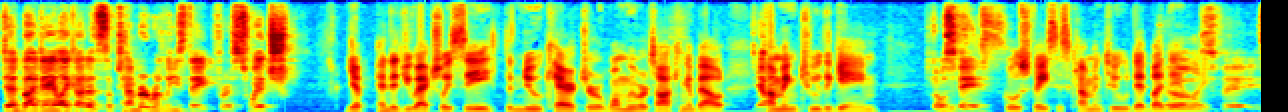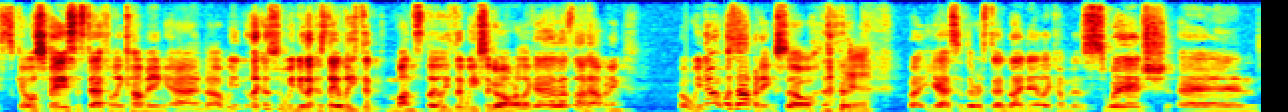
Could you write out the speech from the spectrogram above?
Dead by Daylight got a September release date for a Switch. Yep, and did you actually see the new character, one we were talking about, Yep. coming to the game? Ghostface. Ghostface is coming to Dead by Daylight. Ghostface. Ghostface is definitely coming, and uh, we like I said, we knew that because they leaked it months, they leaked it weeks ago, and we're like, eh, that's not happening. But we knew it was happening, so. Yeah. but yeah, so there was Dead by Daylight coming to the Switch, and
